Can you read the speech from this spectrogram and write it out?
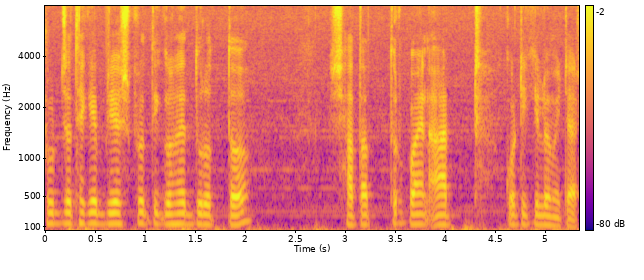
সূর্য থেকে বৃহস্পতি গ্রহের দূরত্ব সাতাত্তর পয়েন্ট আট কোটি কিলোমিটার।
